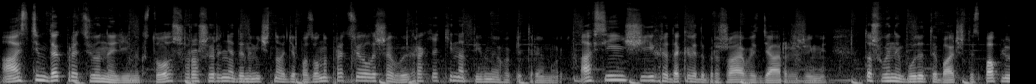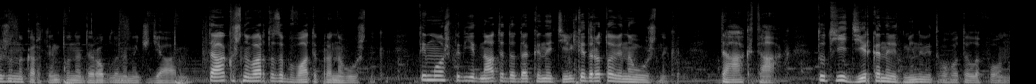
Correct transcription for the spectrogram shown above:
А Steam Deck працює на Linux, тож розширення динамічного діапазону працює лише в іграх, які нативно його підтримують. А всі інші ігри дека відображає в SDR режимі, тож ви не будете бачити спаплюжену картинку недоробленим HDR. Також не варто забувати про навушники. Ти можеш під'єднати до деки не тільки дротові навушники. Так, так, тут є дірка на відміну від твого телефону.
